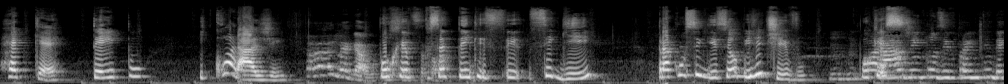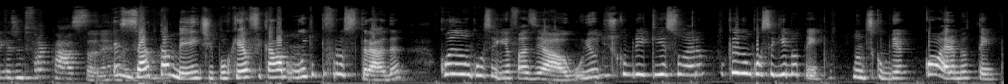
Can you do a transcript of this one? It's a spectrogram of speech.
requer tempo e coragem. Ah, legal. Porque você tem que se, seguir para conseguir seu objetivo. Uhum. Porque coragem, inclusive, para entender que a gente fracassa, né? Exatamente, porque eu ficava muito frustrada quando eu não conseguia fazer algo e eu descobri que isso era porque eu não conseguia meu tempo, não descobria qual era meu tempo.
